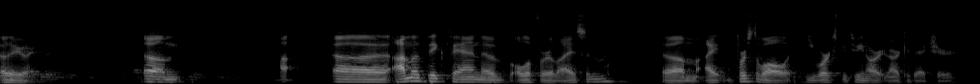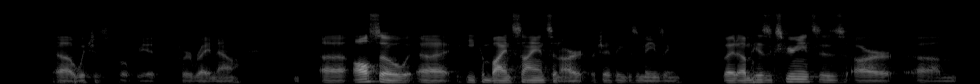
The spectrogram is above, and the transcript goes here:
Oh, there you are. Um, uh, I'm a big fan of Olafur Eliasson. Um, I first of all, he works between art and architecture, uh, which is appropriate for right now. Uh, also, uh, he combines science and art, which I think is amazing. But um, his experiences are um,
